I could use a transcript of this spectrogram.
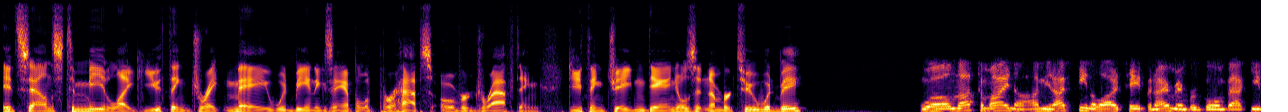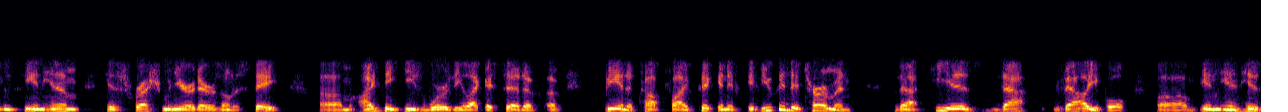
It sounds to me like you think Drake Maye would be an example of perhaps overdrafting. Do you think Jayden Daniels at number two would be? Well, not to my knowledge. I mean, I've seen a lot of tape, and I remember going back even seeing him his freshman year at Arizona State. Um, I think he's worthy, like I said, of, of being a top five pick. And if, if you can determine that he is that valuable um, in, in his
